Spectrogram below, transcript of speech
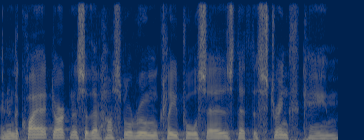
And in the quiet darkness of that hospital room, Claypool says that the strength came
